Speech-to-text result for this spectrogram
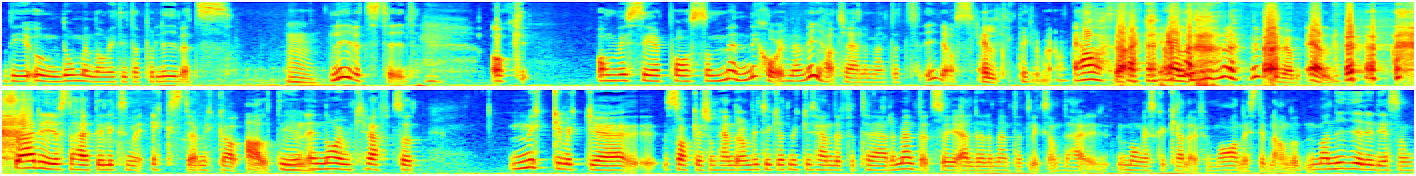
det är ungdomen om vi tittar på livets, mm. livets tid. Mm. Och om vi ser på oss som människor när vi har träelementet i oss. Eld, tänker du på Ja, tack. eld. nu pratar vi om eld. Så är det just det här att det liksom är extra mycket av allt. Det är mm. en enorm kraft. så att mycket, mycket saker som händer. Om vi tycker att mycket händer för träelementet så är eldelementet liksom det här, många skulle kalla det för maniskt ibland. Och manier är det som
